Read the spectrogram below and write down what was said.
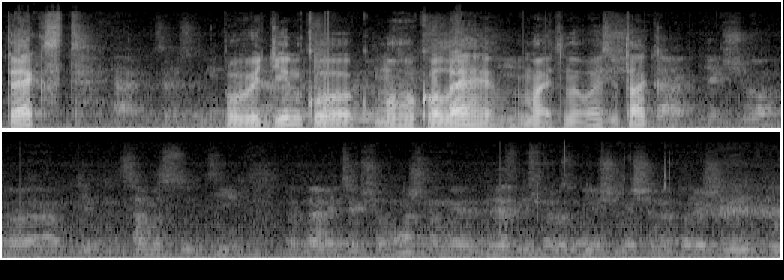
текст, Так, зрозуміти. поведінку е, мого колеги, ви маєте на увазі, так? Так, якщо е, і саме судді, от навіть якщо можна, ми я звісно розумію, що ми ще не перейшли до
